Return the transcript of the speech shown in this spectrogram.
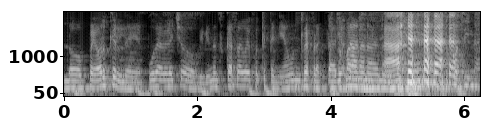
lo peor que le pude haber hecho viviendo en su casa, güey, fue que tenía un refractario. No, no, no, no. Ah, En su cocina.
